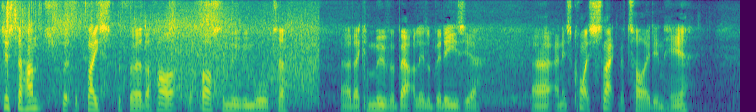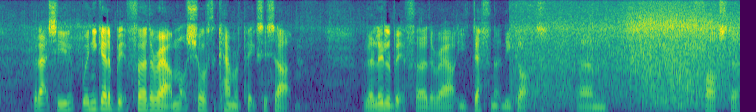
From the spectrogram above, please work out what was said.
just a hunch, but the plaice prefer the, hard, the faster moving water. Uh, they can move about a little bit easier. Uh, and it's quite slack the tide in here. But actually, when you get a bit further out, I'm not sure if the camera picks this up, but a little bit further out, you've definitely got um, faster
